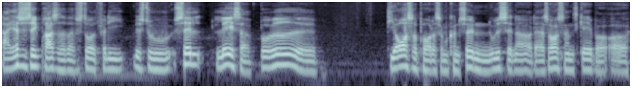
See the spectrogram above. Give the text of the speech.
Nej, jeg synes ikke, presset har været for stort, fordi hvis du selv læser både øh, de årsrapporter, som koncernen udsender, og deres årsregnskaber, og,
